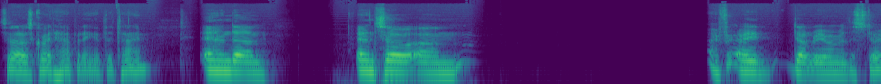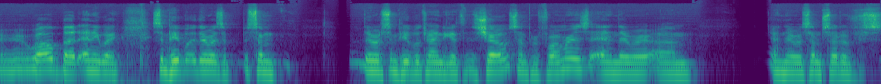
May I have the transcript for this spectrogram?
So that was quite happening at the time, and um, and so um, I, I don't remember the story very well, but anyway, some people there was a, some there were some people trying to get to the show, some performers, and there were um, and there was some sort of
